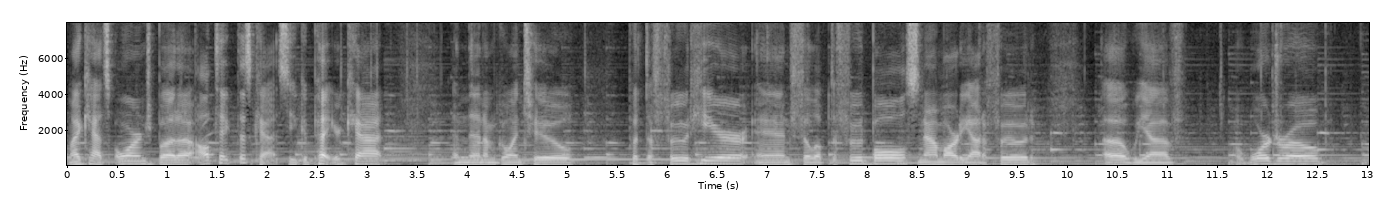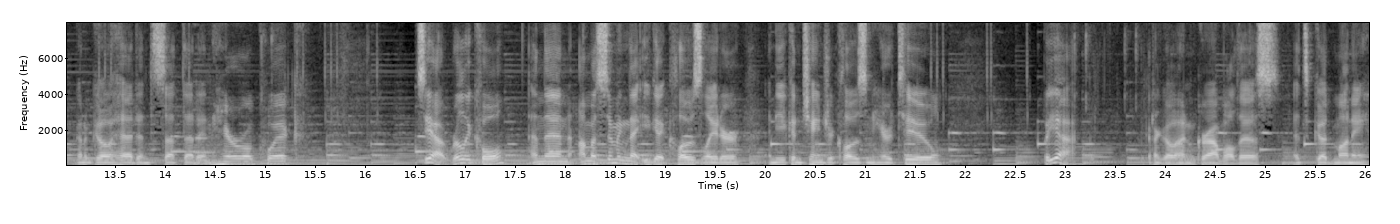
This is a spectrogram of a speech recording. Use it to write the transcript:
My cat's orange, but uh, I'll take this cat. So you could pet your cat, and then I'm going to put the food here and fill up the food bowl. So now I'm already out of food. Uh, we have a wardrobe. I'm gonna go ahead and set that in here real quick. So yeah, really cool. And then I'm assuming that you get clothes later, and you can change your clothes in here too. But yeah, I'm gonna go ahead and grab all this. It's good money.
